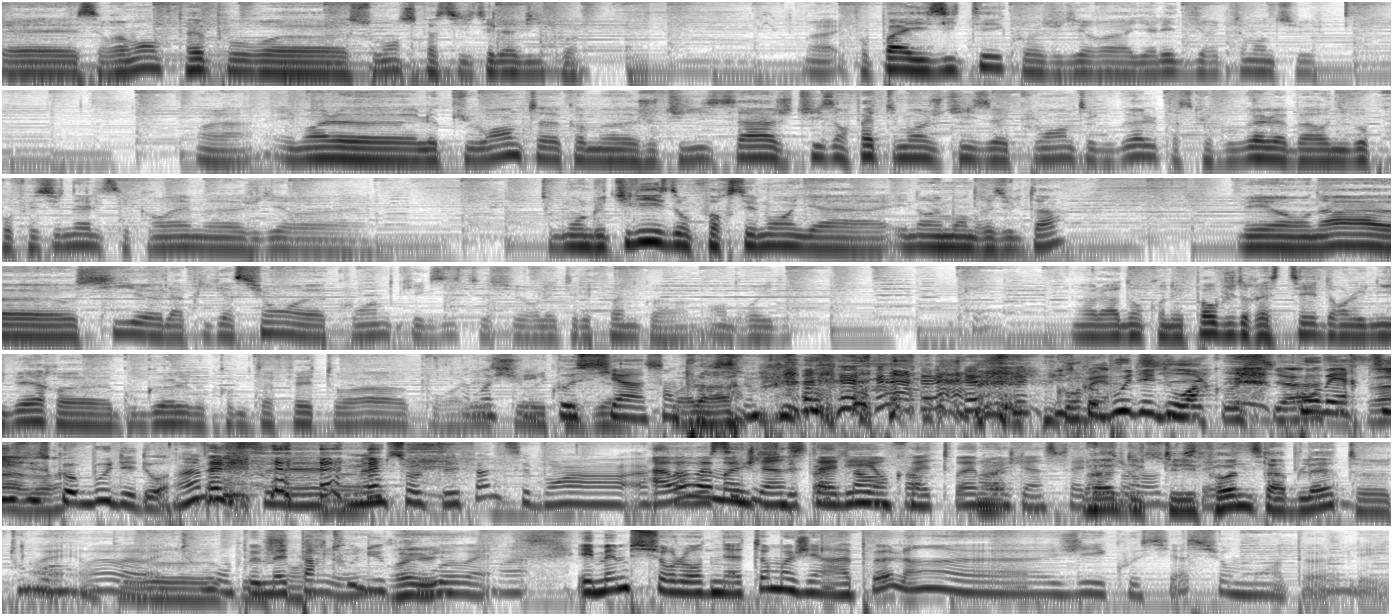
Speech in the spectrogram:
C'est vraiment fait pour euh, souvent se faciliter la vie. Il faut pas hésiter, quoi, je veux dire, à y aller directement dessus. Voilà. Et moi, le, le Qwant, comme j'utilise ça, j'utilise en fait, moi, j'utilise Qwant et Google parce que Google, bah, au niveau professionnel, c'est quand même, je veux dire, tout le monde l'utilise, donc forcément, il y a énormément de résultats. Mais on a euh, aussi euh, l'application euh, Quant qui existe sur les téléphones, quoi, Android. Voilà, donc on n'est pas obligé de rester dans l'univers Google comme tu as fait toi pour aller Moi je suis Ecosia à 100%. jusqu'au bout des doigts. Converti jusqu'au bout des doigts. même sur le téléphone, c'est bon à, Ah ouais, ouais moi je l'ai installé en fait. Ouais, moi je l'ai installé. Bah, du téléphone, tablette, tout. Hein. On peut, le mettre partout du coup. Et même sur l'ordinateur, moi j'ai un Apple, hein, j'ai Ecosia sur mon Apple et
